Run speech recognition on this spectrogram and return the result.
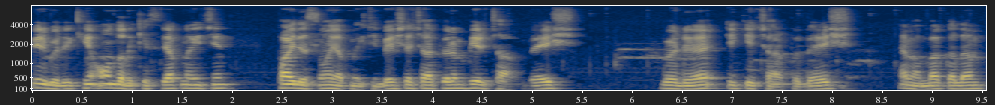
1 bölü 2 ondalık kesir yapmak için paydasını 10 yapmak için 5 ile çarpıyorum. 1 çarpı 5 bölü 2 çarpı 5. Hemen bakalım.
